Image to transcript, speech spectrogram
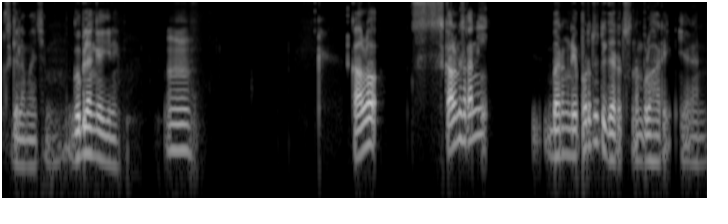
segala macam gue bilang kayak gini hmm, kalau kalau misalkan nih bareng depor tuh 360 hari ya kan?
